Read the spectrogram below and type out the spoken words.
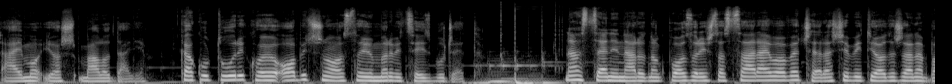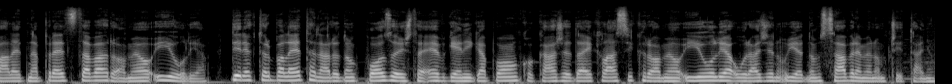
ajmo još malo dalje. Ka kulturi kojoj obično ostaju mrvice iz budžeta. Na sceni Narodnog pozorišta Sarajevo večera će biti održana baletna predstava Romeo i Julija. Direktor baleta Narodnog pozorišta Evgeni Gaponko kaže da je klasik Romeo i Julija urađen u jednom savremenom čitanju.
